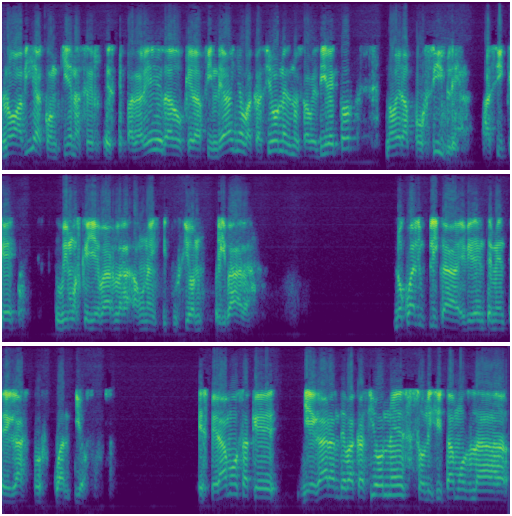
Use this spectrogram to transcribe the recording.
No había con quién hacer este pagaré, dado que era fin de año, vacaciones, no estaba el director, no era posible. Así que tuvimos que llevarla a una institución privada, lo cual implica evidentemente gastos cuantiosos. Esperamos a que llegaran de vacaciones, solicitamos la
